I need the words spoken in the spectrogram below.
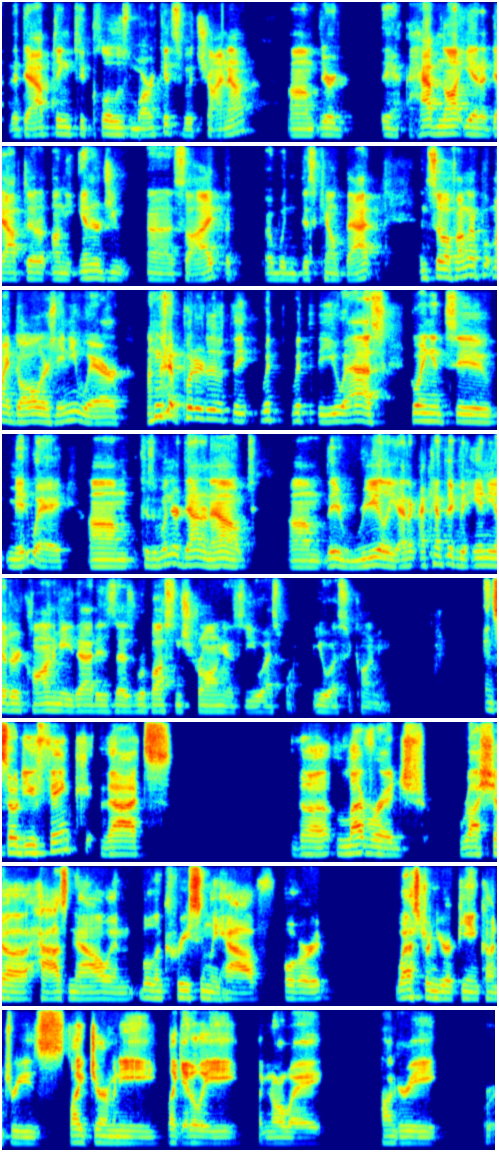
adapting to closed markets with China. Um, they're they have not yet adapted on the energy uh, side, but I wouldn't discount that. And so if I'm going to put my dollars anywhere, I'm going to put it with the with with the U.S. going into Midway because um, when they're down and out, um, they really I, I, can't think of any other economy that is as robust and strong as the U.S. one, U.S. economy. And so, do you think that the leverage Russia has now and will increasingly have over Western European countries like Germany, like Italy, like Norway, Hungary,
